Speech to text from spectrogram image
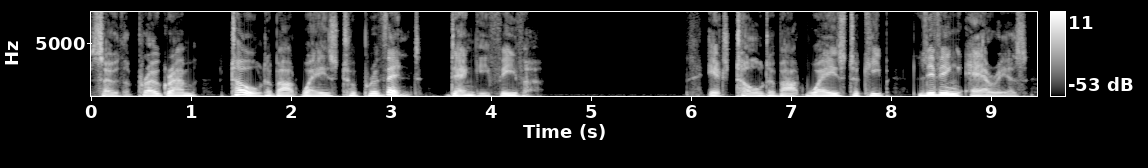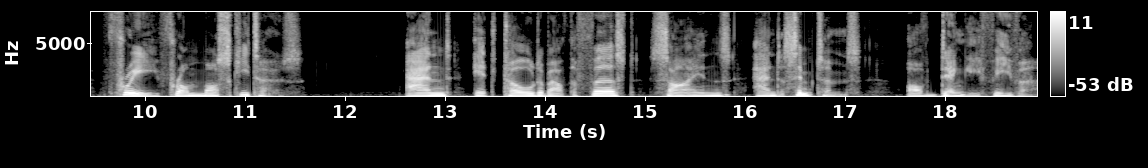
So the programme told about ways to prevent dengue fever. It told about ways to keep living areas free from mosquitoes. And it told about the first signs and symptoms of dengue fever.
